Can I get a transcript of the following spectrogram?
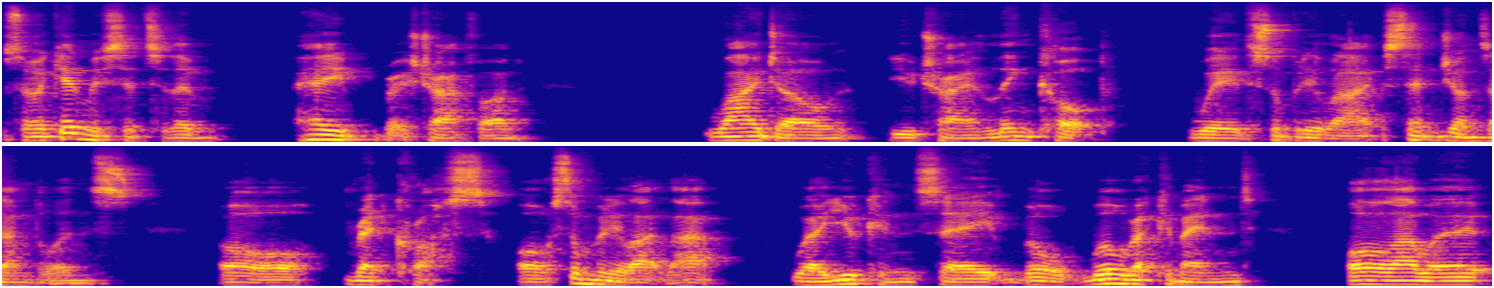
So again, we said to them, "Hey, British Triathlon, why don't you try and link up with somebody like St John's Ambulance or Red Cross or somebody like that, where you can say, "We'll we'll recommend all our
